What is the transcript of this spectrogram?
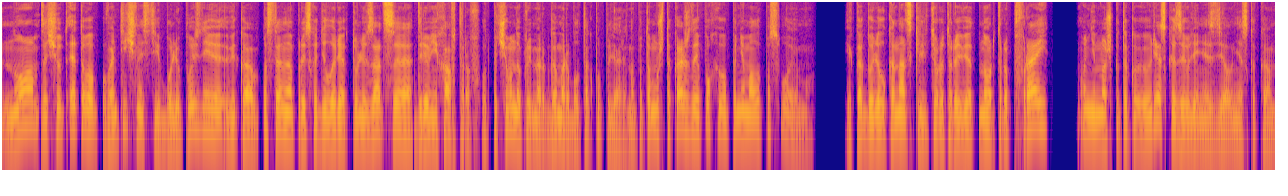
Но за счет этого в античности и более поздние века постоянно происходила реактуализация древних авторов. Вот почему, например, Гомер был так популярен? Ну, потому что каждая эпоха его понимала по-своему. И как говорил канадский литературовед Нортроп Фрай, он немножко такое резкое заявление сделал, несколько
